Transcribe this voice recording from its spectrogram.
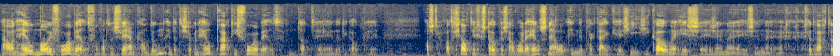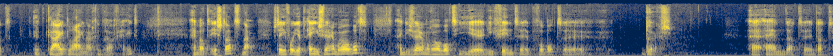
Nou, een heel mooi voorbeeld van wat een zwerm kan doen. En dat is ook een heel praktisch voorbeeld. Dat, dat ik ook, als er wat geld in gestoken zou worden, heel snel in de praktijk zie, zie komen. Is, is een, is een gedrag dat het guideliner gedrag heet. En wat is dat? Nou, stel je voor je hebt één zwermrobot. En die zwermrobot die, die vindt bijvoorbeeld drugs. en dat, dat,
